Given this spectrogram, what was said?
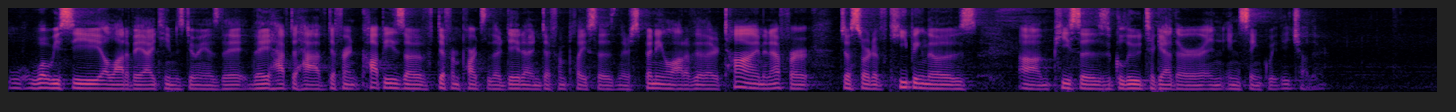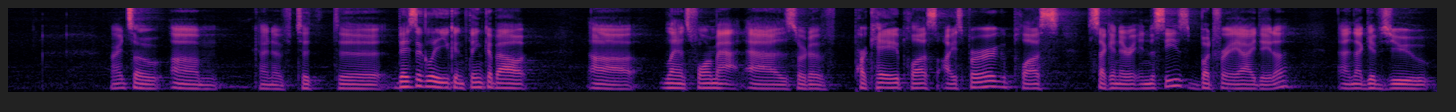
what we see a lot of AI teams doing is they, they have to have different copies of different parts of their data in different places, and they're spending a lot of their time and effort just sort of keeping those um, pieces glued together and in sync with each other. All right, so um, kind of to, to, basically you can think about uh, Lance format as sort of Parquet plus Iceberg plus secondary indices, but for AI data. And that gives you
